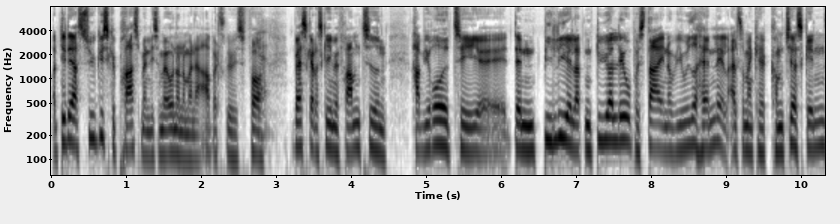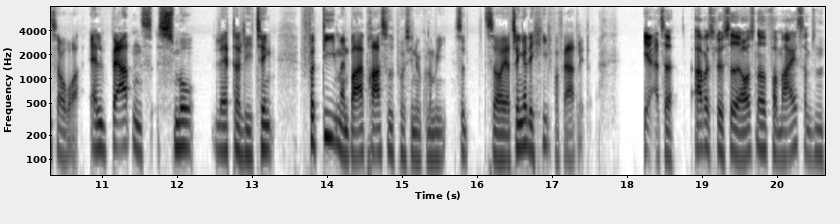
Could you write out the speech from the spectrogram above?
Og det der psykiske pres, man ligesom er under, når man er arbejdsløs, for ja. hvad skal der ske med fremtiden? Har vi råd til øh, den billige eller den dyre lev på steg, når vi er ude at handle? Altså man kan komme til at skændes over alverdens små latterlige ting, fordi man bare er presset på sin økonomi. Så, så jeg tænker, det er helt forfærdeligt. Ja, altså arbejdsløshed er også noget for mig, som sådan,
